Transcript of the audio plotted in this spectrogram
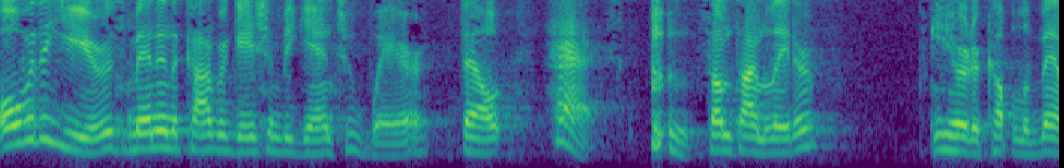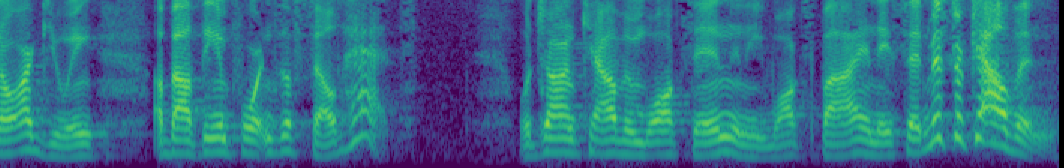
Over the years, men in the congregation began to wear felt hats. Sometime later, he heard a couple of men arguing about the importance of felt hats. Well, John Calvin walks in and he walks by and they said, Mr. Calvin,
